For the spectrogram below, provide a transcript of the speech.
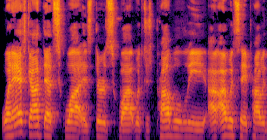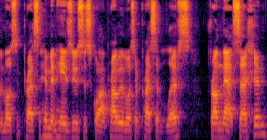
When Ash got that squat, his third squat, which is probably I, I would say probably the most impressive, him and Jesus' squat, probably the most impressive lifts from that session.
